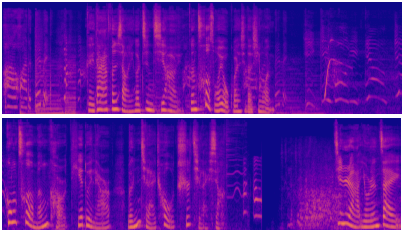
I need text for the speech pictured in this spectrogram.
画画的 baby 给大家分享一个近期哈跟厕所有关系的新闻。公厕门口贴对联儿，闻起来臭，吃起来香。近日啊，有人在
